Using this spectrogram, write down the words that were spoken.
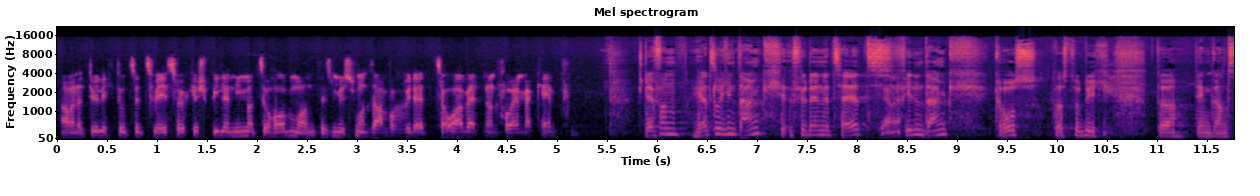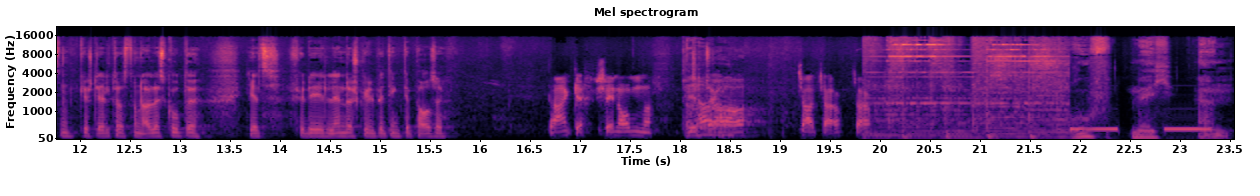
Aber natürlich tut es jetzt weh, solche Spieler nicht mehr zu haben und das müssen wir uns einfach wieder zu arbeiten und vor allem erkämpfen. Stefan, herzlichen Dank für deine Zeit. Gerne. Vielen Dank, groß, dass du dich da dem Ganzen gestellt hast und alles Gute jetzt für die länderspielbedingte Pause. Danke, schönen Abend noch. Ciao, ciao. Ciao, ciao, ciao. Ruf mich an.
